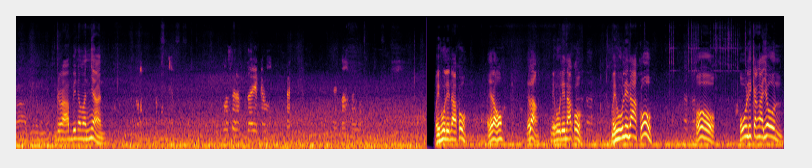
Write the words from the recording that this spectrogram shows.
Grabe naman yun. Grabe naman yan. Masarap daw yung May huli na ako. Ayan oh. Yan lang, may huli na ako. May huli na ako. Oh, huli ka ngayon.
